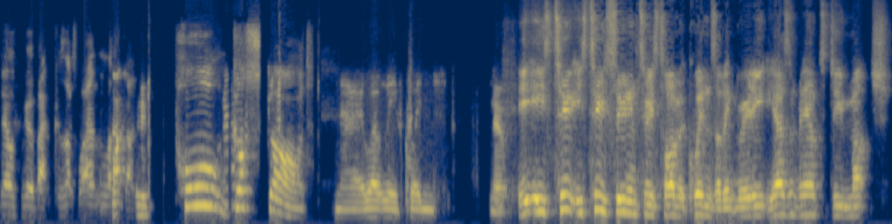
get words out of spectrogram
they'll go back because that's what happened last time. Paul Gustard. No, he won't leave Quins. No, he, he's too he's too soon into his time at Quins. I think really he hasn't been able to do much,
